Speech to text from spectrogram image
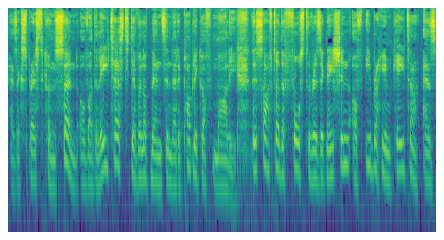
has expressed concern over the latest developments in the Republic of Mali. This after the forced resignation of Ibrahim Keita as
